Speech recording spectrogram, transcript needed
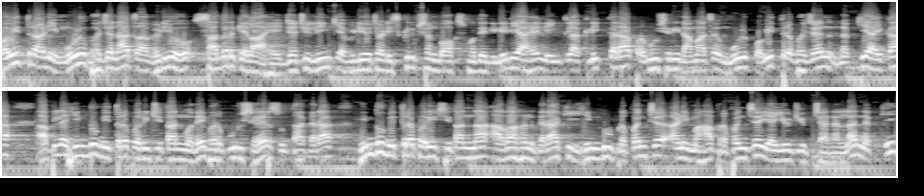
पवित्र आणि मूळ भजनाचा व्हिडिओ सादर केला आहे ज्याची लिंक या व्हिडिओच्या डिस्क्रिप्शन बॉक्समध्ये दिलेली आहे. लिंकला क्लिक करा प्रभू श्री रामाचं मूळ पवित्र भजन नक्की ऐका. आपल्या हिंदू मित्र परिचितांमध्ये भरपूर शेअर सुद्धा करा. हिंदू मित्र परिचितांना आवाहन करा की हिंदू प्रपंच आणि महाप्रपंच या युट्यूब चॅनलला नक्की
